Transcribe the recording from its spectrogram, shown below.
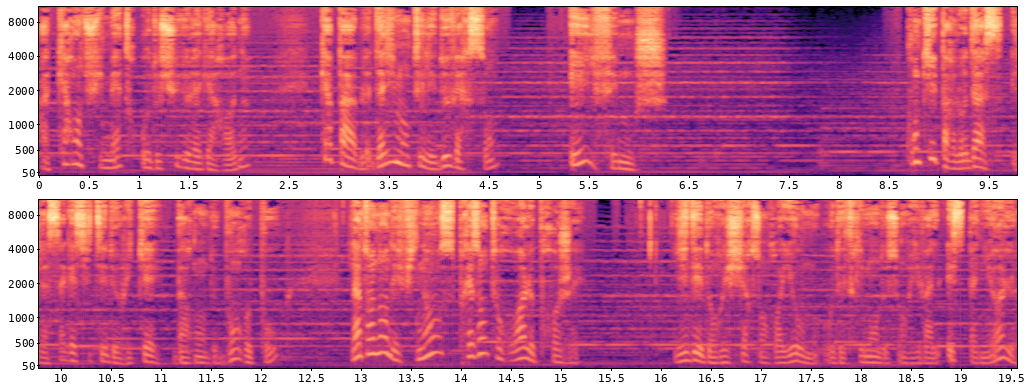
à 48 mètres au-dessus de la Garonne, capable d'alimenter les deux versants, et il fait mouche. Conquis par l'audace et la sagacité de Riquet, baron de Bon Repos, l'intendant des finances présente au roi le projet. L'idée d'enrichir son royaume au détriment de son rival espagnol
